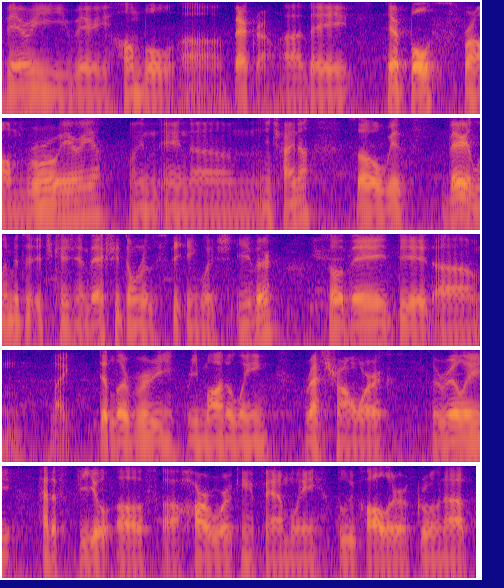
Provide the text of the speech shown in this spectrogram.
very, very humble uh, background. Uh, they they're both from rural area in in um, in China, so with very limited education, and they actually don't really speak English either. So they did um, like delivery, remodeling, restaurant work. So really had a feel of a hardworking family, blue collar, grown up,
